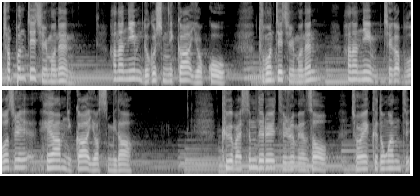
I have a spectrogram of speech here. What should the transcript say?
첫 번째 질문은 하나님 누구십니까? 였고 두 번째 질문은 하나님 제가 무엇을 해야 합니까? 였습니다. 그 말씀들을 들으면서 저의 그동안 드-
